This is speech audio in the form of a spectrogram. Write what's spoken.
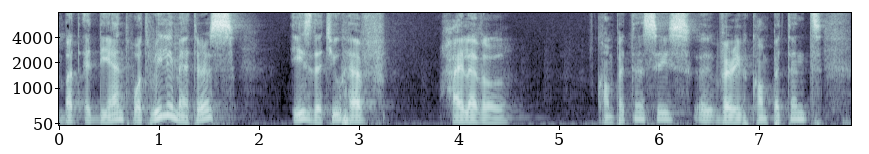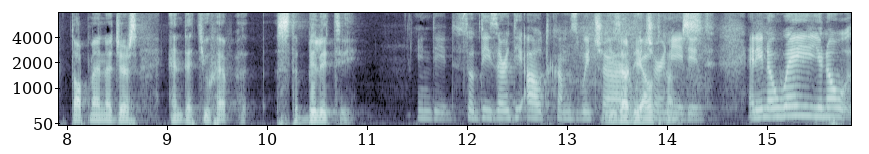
But at the end, what really matters is that you have high level competencies, uh, very competent top managers, and that you have stability. Indeed. So these are the outcomes which are, are the which outcomes. are needed. And in a way, you know,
